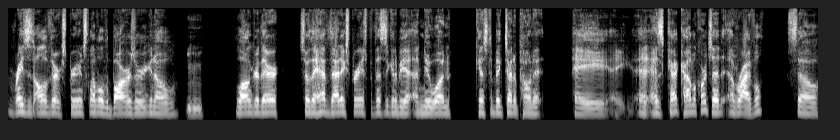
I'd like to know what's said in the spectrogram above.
raises all of their experience level. The bars are you know Mhm. longer there, so they have that experience. But this is going to be a, a new one against a Big Ten opponent. A, a as Kyle McCord said, a rival. So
